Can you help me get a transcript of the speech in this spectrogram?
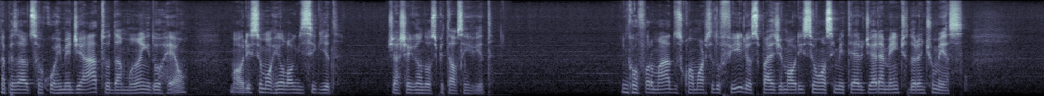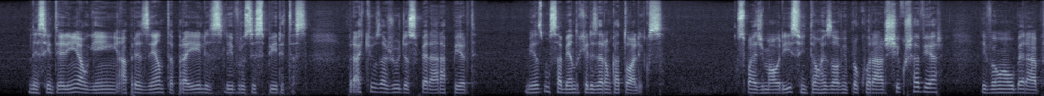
Apesar do socorro imediato da mãe e do réu, Maurício morreu logo em seguida, já chegando ao hospital sem vida. Inconformados com a morte do filho, os pais de Maurício vão ao cemitério diariamente durante um mês. Nesse inteirinho, alguém apresenta para eles livros espíritas, para que os ajude a superar a perda, mesmo sabendo que eles eram católicos. Os pais de Maurício então resolvem procurar Chico Xavier, e vão a Uberaba.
